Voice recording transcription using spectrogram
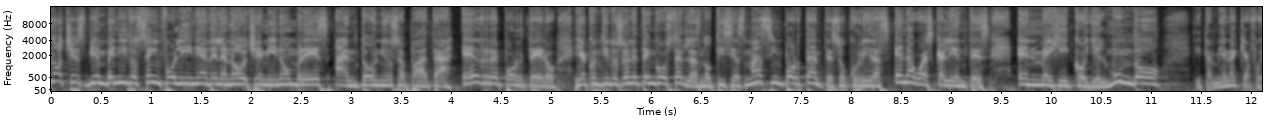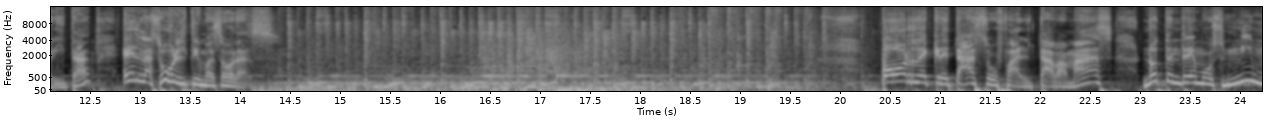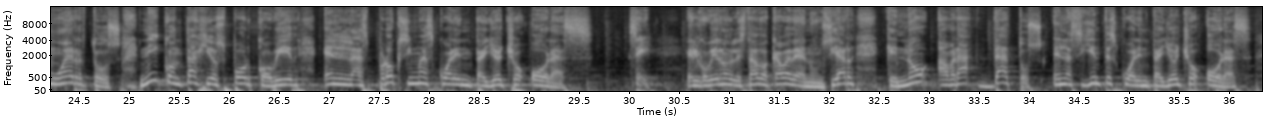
Noches, bienvenidos a Infolínea de la Noche. Mi nombre es Antonio Zapata, el reportero. Y a continuación le tengo a usted las noticias más importantes ocurridas en Aguascalientes, en México y el mundo, y también aquí afuera, en las últimas horas. Por decretazo faltaba más, no tendremos ni muertos ni contagios por COVID en las próximas 48 horas. Sí, el gobierno del estado acaba de anunciar que no habrá datos en las siguientes 48 horas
